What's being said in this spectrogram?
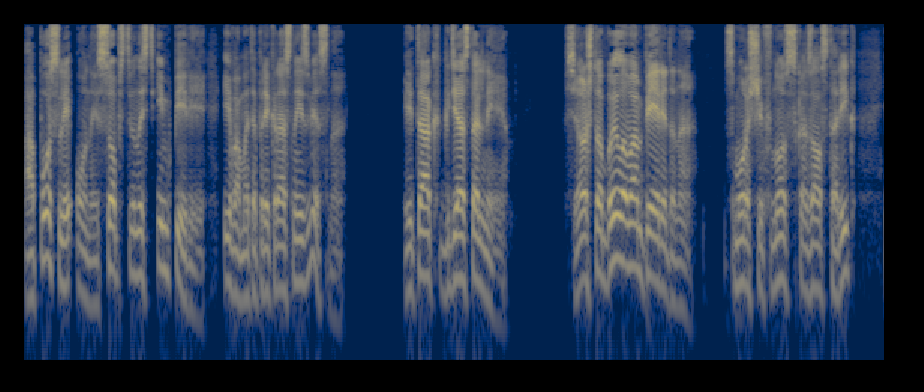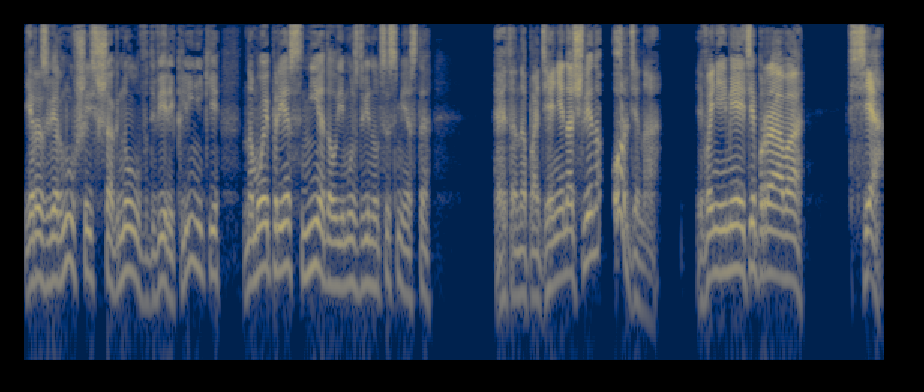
а после он и собственность империи, и вам это прекрасно известно. Итак, где остальные?» «Все, что было, вам передано», — сморщив нос, сказал старик, и, развернувшись, шагнул в двери клиники, но мой пресс не дал ему сдвинуться с места — это нападение на члена Ордена, вы не имеете права. Все,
